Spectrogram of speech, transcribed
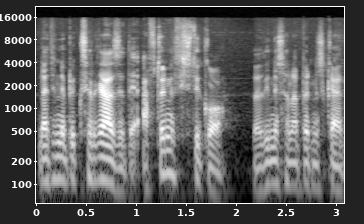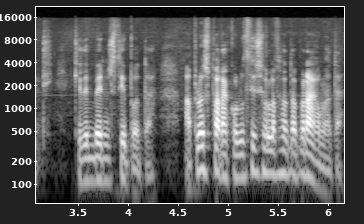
να την επεξεργάζεται. Αυτό είναι θυστικό. Δηλαδή είναι σαν να παίρνεις κάτι και δεν παίρνεις τίποτα. Απλώς παρακολουθείς όλα αυτά τα πράγματα.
